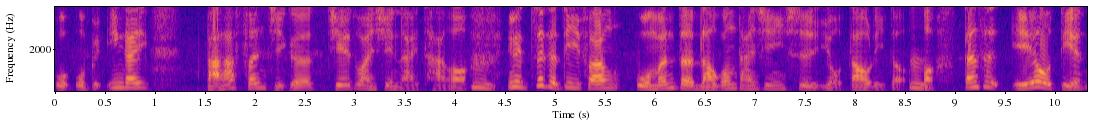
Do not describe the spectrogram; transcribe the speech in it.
我我不应该。把它分几个阶段性来谈哦，嗯，因为这个地方我们的劳工担心是有道理的哦，但是也有点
